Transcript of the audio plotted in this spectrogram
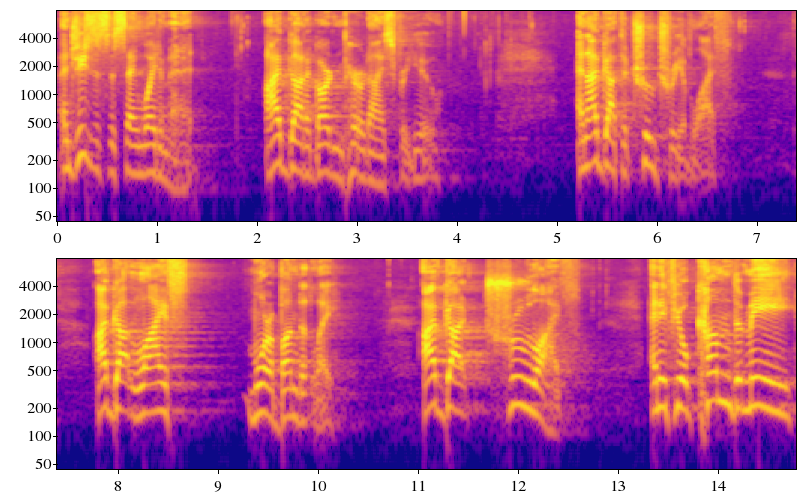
And Jesus is saying, wait a minute, I've got a garden paradise for you. And I've got the true tree of life. I've got life more abundantly. I've got true life. And if you'll come to me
